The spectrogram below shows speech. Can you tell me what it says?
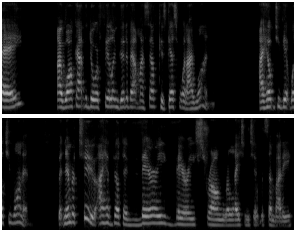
A, I walk out the door feeling good about myself because guess what? I won. I helped you get what you wanted. But number two, I have built a very, very strong relationship with somebody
